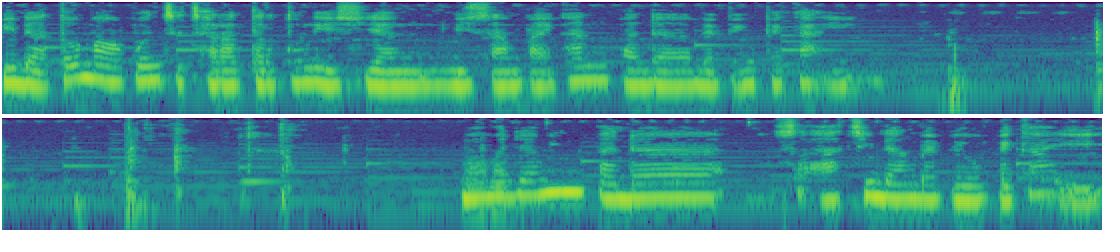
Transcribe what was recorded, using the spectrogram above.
pidato maupun secara tertulis yang disampaikan pada BPUPKI. Muhammad Yamin pada saat sidang BPUPKI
